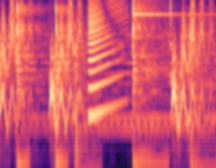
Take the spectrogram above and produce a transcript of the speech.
Thank you.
